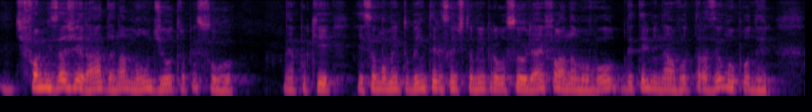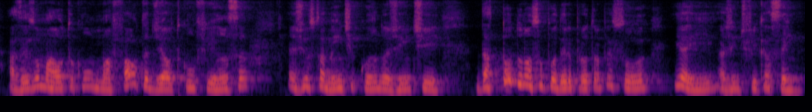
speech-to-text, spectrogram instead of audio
de forma exagerada na mão de outra pessoa né? porque esse é um momento bem interessante também para você olhar e falar, não, eu vou determinar, eu vou trazer o meu poder. Às vezes uma, auto, uma falta de autoconfiança é justamente quando a gente dá todo o nosso poder para outra pessoa e aí a gente fica sem.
